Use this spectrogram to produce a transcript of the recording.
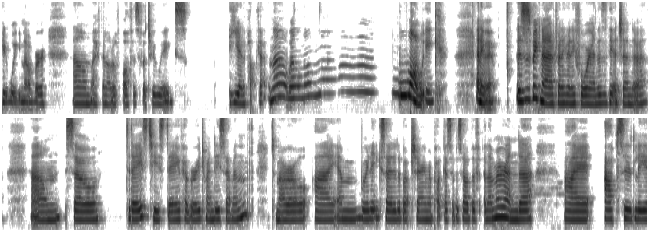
right week number. Um, I've been out of office for two weeks here in the podcast. No, well, no, no, one week. Anyway, this is week nine of 2024, and this is the agenda. Um, so Today is Tuesday, February 27th. Tomorrow, I am really excited about sharing my podcast episode with Ela Miranda. I absolutely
